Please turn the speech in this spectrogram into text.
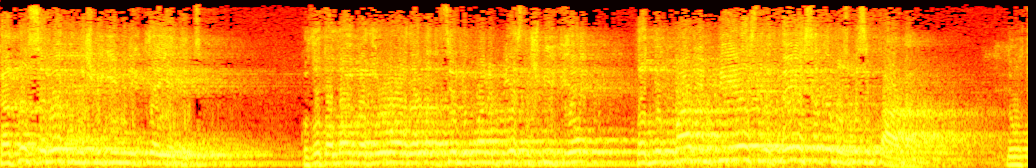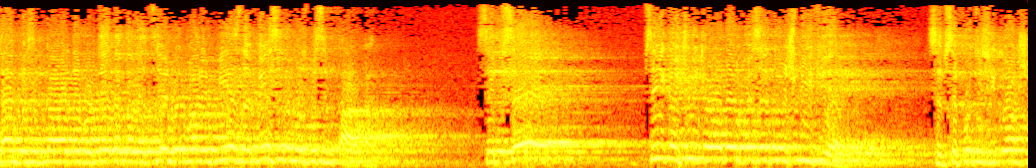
Kanë thënë selefët në shpjegimin e këtij ajetit, ku thotë Allahu i Madhëruar dhe ata të cilët nuk marrin pjesë në shpifje, thotë nuk marrin pjesë në festat e mosbesimtarëve. Domethënë besimtarët e vërtetë ata të cilët nuk marrin pjesë në festat e mosbesimtarëve. Sepse pse i ka quajtur Allahu festat shpifje? Sepse po t'i shikosh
